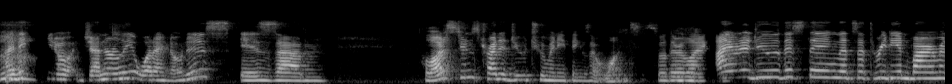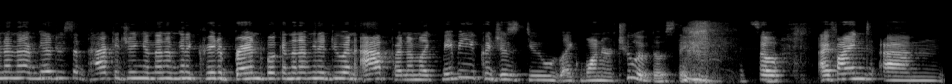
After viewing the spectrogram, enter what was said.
I think you know generally what I notice is um, a lot of students try to do too many things at once. So they're mm-hmm. like, I'm going to do this thing that's a 3D environment, and then I'm going to do some packaging, and then I'm going to create a brand book, and then I'm going to do an app. And I'm like, maybe you could just do like one or two of those things. so I find, um,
